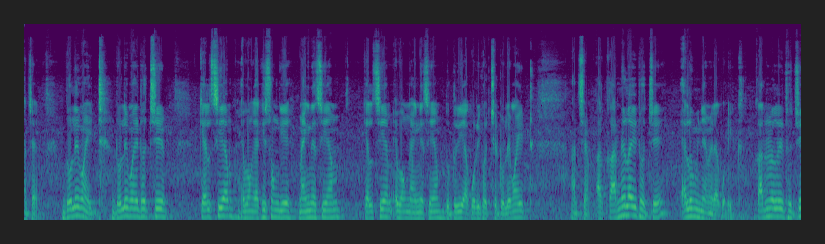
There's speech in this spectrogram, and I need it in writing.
আচ্ছা ডোলেমাইট। ডোলেমাইট হচ্ছে ক্যালসিয়াম এবং একই সঙ্গে ম্যাগনেসিয়াম, ক্যালসিয়াম এবং ম্যাগনেসিয়াম দুটোরই আকরিক হচ্ছে ডোলেমাইট। আচ্ছা আর কার্নেলাইট হচ্ছে অ্যালুমিনিয়ামের আকরিক। কার্নেলাইট হচ্ছে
